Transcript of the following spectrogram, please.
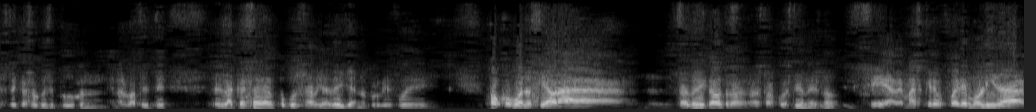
este caso que se produjo en, Albacete. En la casa poco se sabía de ella, ¿no? Porque fue... Poco, bueno, si ahora... Se ha dedicado a, otras, cuestiones, ¿no? Sí, además creo fue demolida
